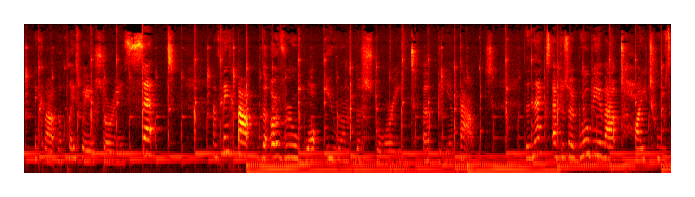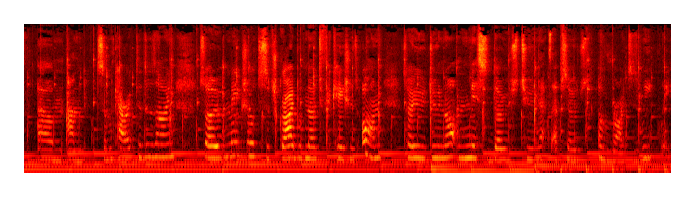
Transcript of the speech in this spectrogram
Think about the place where your story is set. And think about the overall what you want the story to be about. The next episode will be about titles um, and some character design. So make sure to subscribe with notifications on so you do not miss those two next episodes of Writers Weekly.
